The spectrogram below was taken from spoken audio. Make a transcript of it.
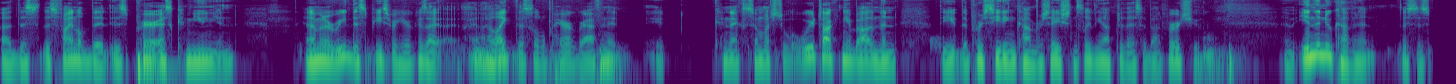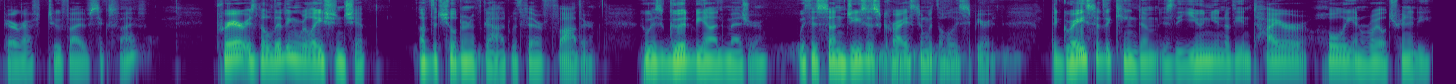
Uh, this this final bit is prayer as communion. And I'm going to read this piece right here because I, I, I mm-hmm. like this little paragraph, and it connects so much to what we are talking about and then the, the preceding conversations leading up to this about virtue. Um, in the New Covenant, this is paragraph 2565, prayer is the living relationship of the children of God with their Father, who is good beyond measure, with his Son Jesus Christ and with the Holy Spirit. The grace of the kingdom is the union of the entire holy and royal Trinity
